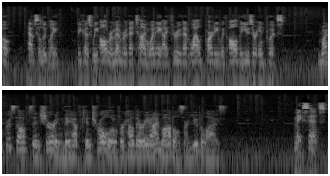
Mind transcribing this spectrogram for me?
Oh, absolutely. Because we all remember that time when AI threw that wild party with all the user inputs. Microsoft's ensuring they have control over how their AI models are utilized. Makes sense.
